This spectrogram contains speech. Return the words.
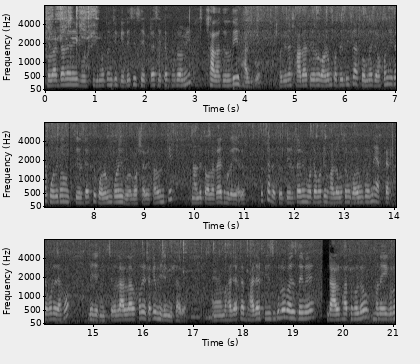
ছোলার ডালের এই বরফির মতন যে কেটেছি শেপটা সেটা পুরো আমি সাদা তেল দিয়েই ভাজবো। ওই জন্য সাদা তেল গরম করতে দিচ্ছি আর তোমরা যখনই এটা করবে তখন তেলটা একটু গরম করেই বসাবে। কারণ কি? নাহলে তলাটায় ধরে যাবে। বুঝতে পারলে? তো তেলটা আমি মোটামুটি ভালো মতন গরম করে নিয়ে একটা একটা করে দেখো, ভেজে নিচ্ছে। লাল লাল করে এটাকে ভেজে নিতে হবে। ভাজাটা, ভাজার পিসগুলো বেশ দেবে। ডাল ভাত হলেও মানে এইগুলো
